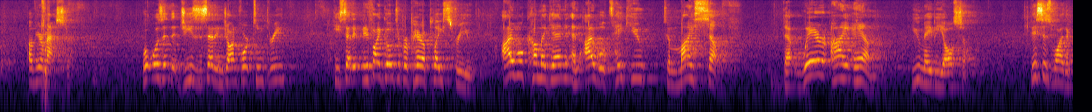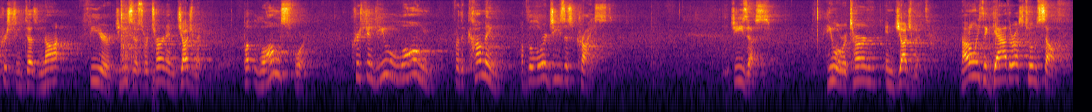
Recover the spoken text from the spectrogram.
of your master. What was it that Jesus said in John 14, 3? He said, If I go to prepare a place for you, I will come again and I will take you to myself, that where I am, you may be also. This is why the Christian does not fear Jesus' return in judgment, but longs for it. Christian, do you long for the coming of the Lord Jesus Christ? Jesus, He will return in judgment, not only to gather us to Himself,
